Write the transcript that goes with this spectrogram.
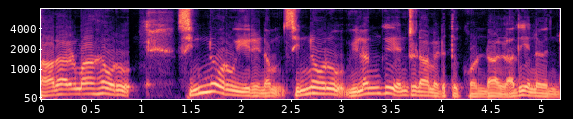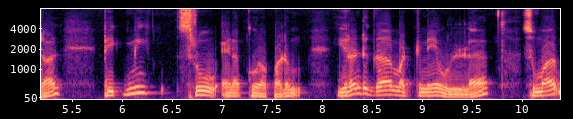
சாதாரணமாக ஒரு சின்ன ஒரு உயிரினம் சின்ன ஒரு விலங்கு என்று நாம் எடுத்துக்கொண்டால் அது என்னவென்றால் பிக்மி ஸ்ரூ என கூறப்படும். இரண்டு கிராம் மட்டுமே உள்ள சுமார்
